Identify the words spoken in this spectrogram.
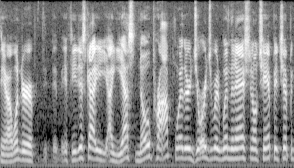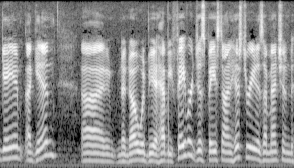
know, I wonder if, if you just got a yes no prop whether Georgia would win the national championship again. Again, uh, no would be a heavy favorite just based on history. As I mentioned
